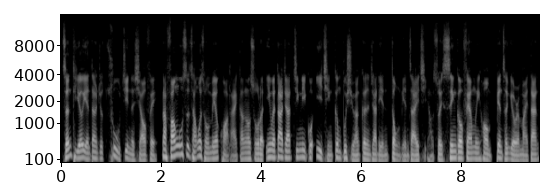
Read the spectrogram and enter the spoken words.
整体而言，当然就促进了消费。那房屋市场为什么没有垮台？刚刚说了，因为大家经历过疫情，更不喜欢跟人家联动连在一起哈，所以 single family home 变成有人买单。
